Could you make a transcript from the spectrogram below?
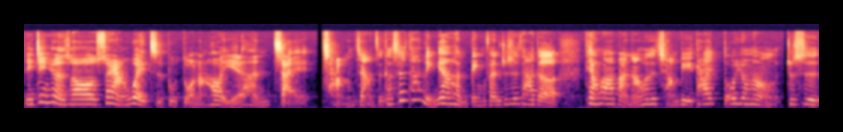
你进去的时候虽然位置不多，然后也很窄长这样子，可是它里面很缤纷，就是它的天花板啊或者墙壁，它都用那种就是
